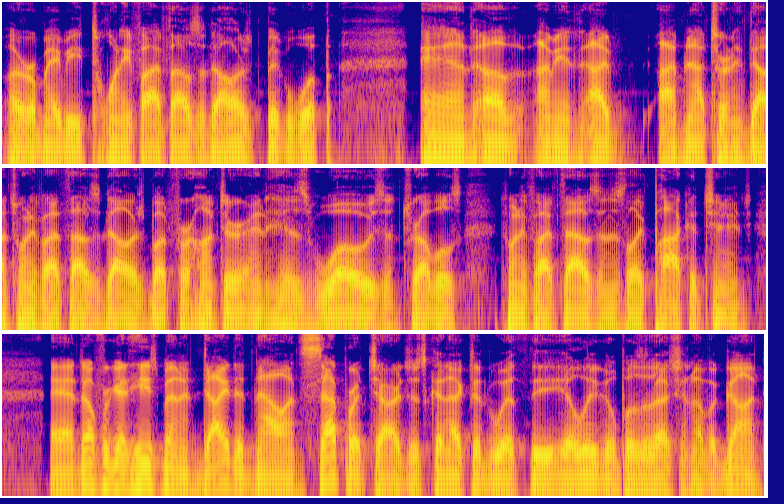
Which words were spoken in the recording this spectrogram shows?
or maybe twenty five thousand dollars. Big whoop. And uh, I mean, I I'm not turning down twenty five thousand dollars, but for Hunter and his woes and troubles, twenty five thousand is like pocket change. And don't forget, he's been indicted now on separate charges connected with the illegal possession of a gun,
